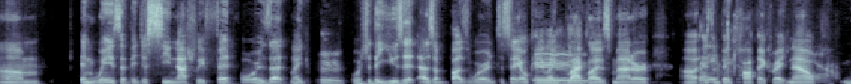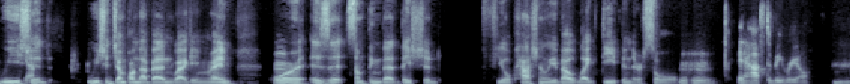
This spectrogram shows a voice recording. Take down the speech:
um, in ways that they just see naturally fit or is that like mm. or should they use it as a buzzword to say okay mm. like black lives matter uh, right. is a big topic right now yeah. we yeah. should we should jump on that bandwagon right mm. or is it something that they should feel passionately about like deep in their soul mm-hmm. it has to be real mm.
